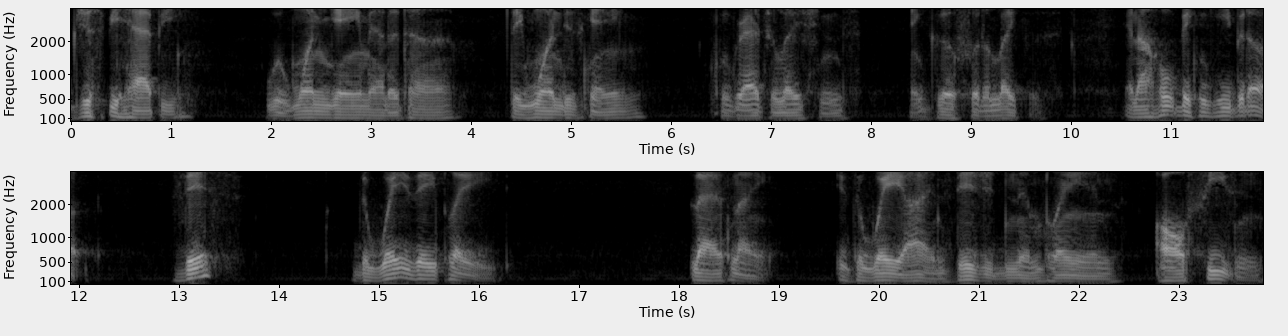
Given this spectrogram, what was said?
just be happy with one game at a time. They won this game. Congratulations and good for the Lakers. And I hope they can keep it up. This, the way they played last night, is the way I envisioned them playing all season,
